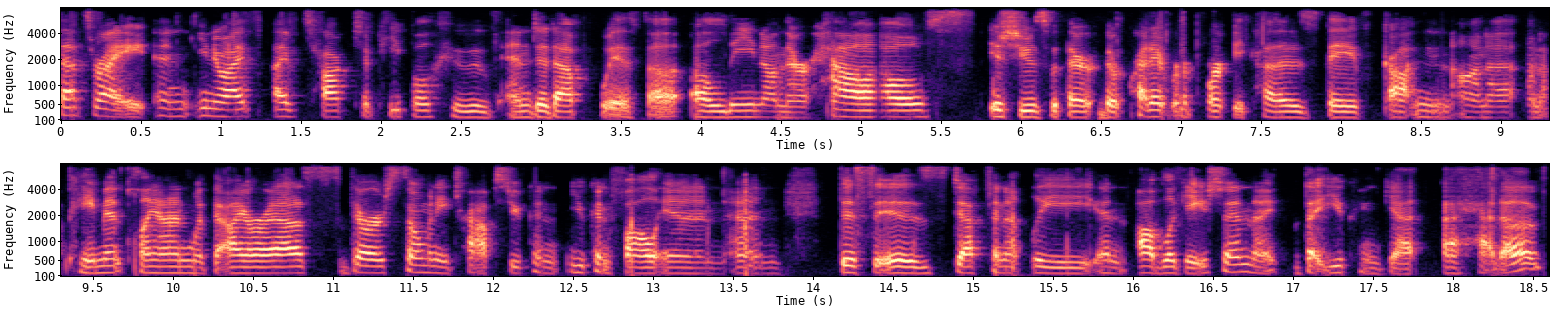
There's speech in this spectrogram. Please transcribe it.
That's right. And, you know, I've, I've talked to people who've ended up with a, a, lien on their house, issues with their, their credit report because they've gotten on a, on a payment plan with the IRS. There are so many traps you can, you can fall in. And this is definitely an obligation that, that you can get ahead of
